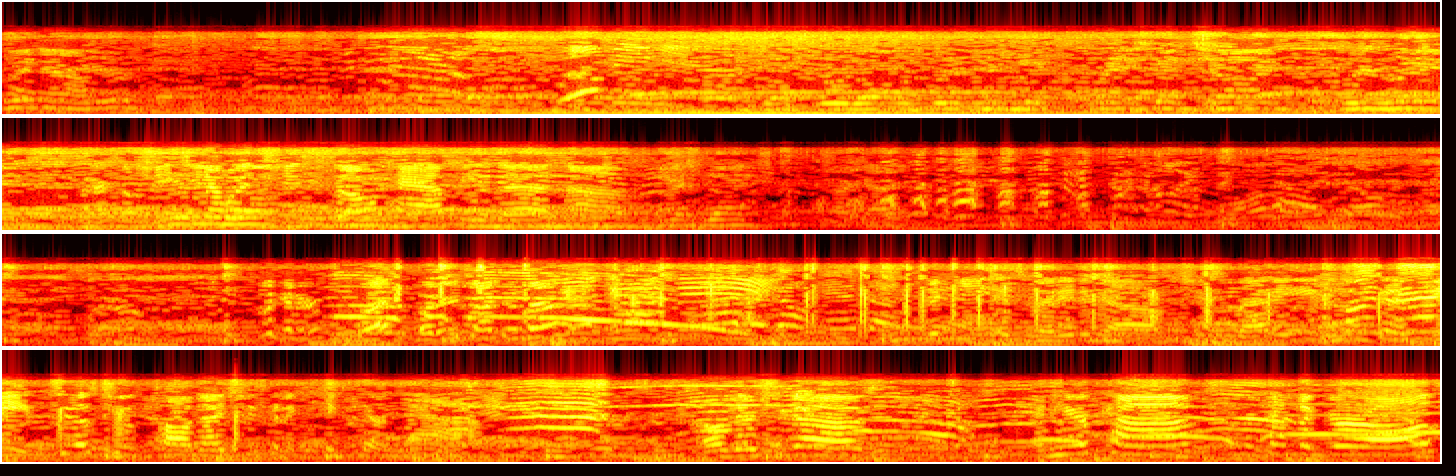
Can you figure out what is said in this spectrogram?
here now. We'll be here. We'll be here. Free water, free music, free sunshine, free rain. She, you know what? She's so happy that um. Vicky is ready to go. She's ready. She's gonna beat. See those two apologize. She's gonna kick their ass. Oh, there she goes. And here comes. Here come the girls.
